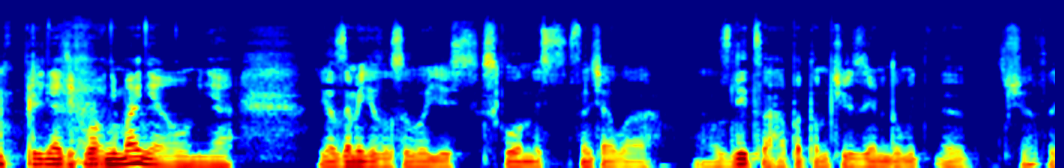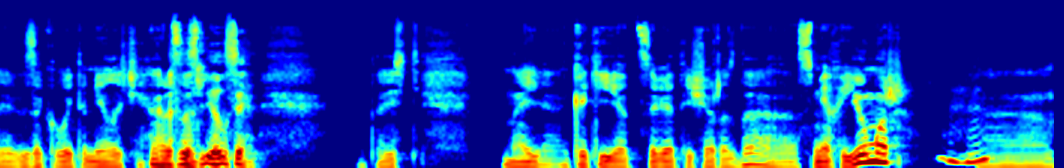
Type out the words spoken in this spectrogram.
принять их во внимание. У меня, я заметил за собой, есть склонность сначала злиться, а потом через время думать, «Э, что-то за какой-то мелочи разозлился. То есть какие советы еще раз, да? Смех и юмор, mm-hmm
